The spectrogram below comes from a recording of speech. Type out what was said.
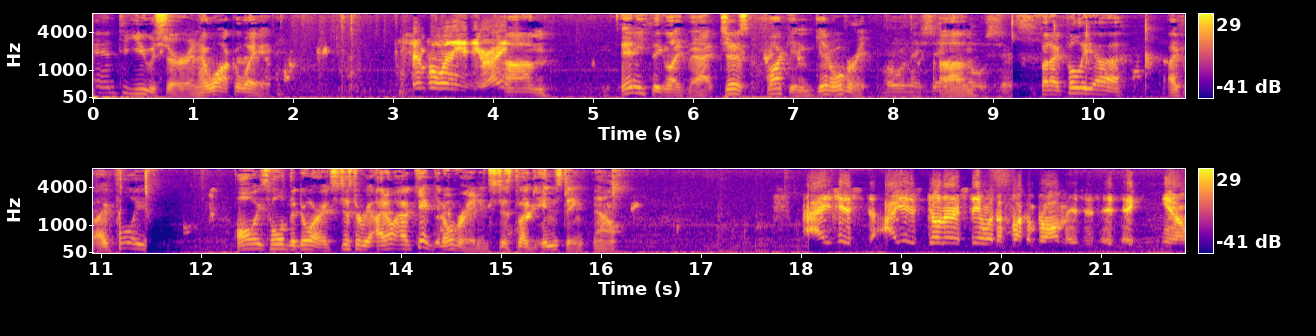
And to you, sir, and I walk away. Simple and easy, right? Um, anything like that, just fucking get over it. Or when they say Um, hello, sir. But I fully, uh, I, I fully always hold the door. It's just a, re- I don't, I can't get over it. It's just like instinct now. I just, I just don't understand what the fucking problem is. It's, it, it, you know,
